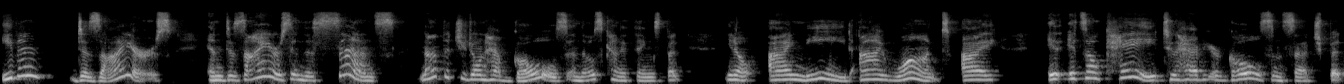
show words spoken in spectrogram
Even desires, and desires in the sense, not that you don't have goals and those kind of things, but you know, I need, I want, I, it, it's okay to have your goals and such, but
